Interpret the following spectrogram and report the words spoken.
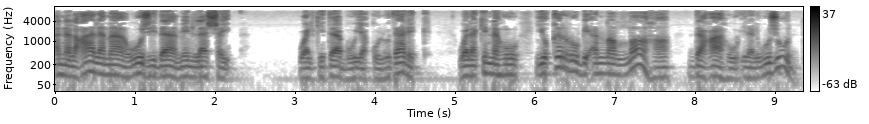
أن العالم وجد من لا شيء والكتاب يقول ذلك ولكنه يقر بأن الله دعاه إلى الوجود.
